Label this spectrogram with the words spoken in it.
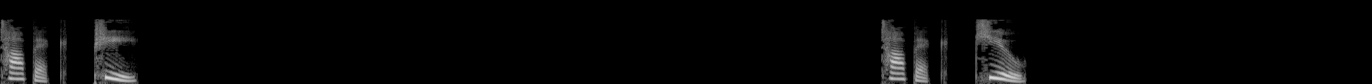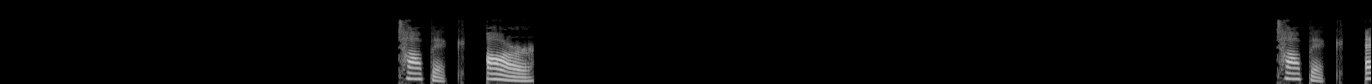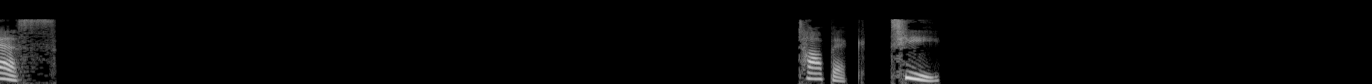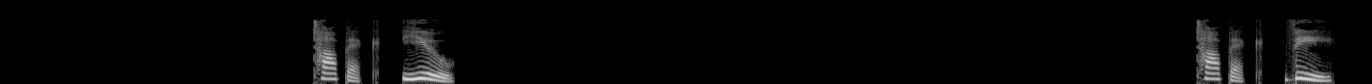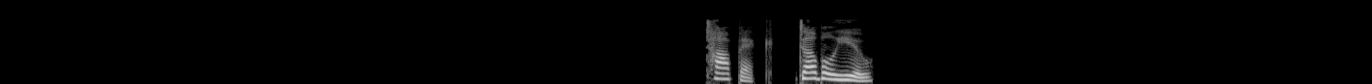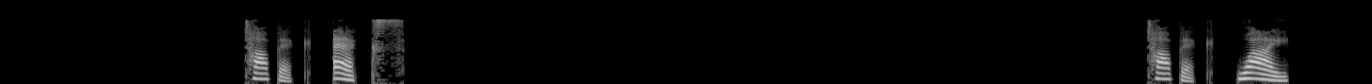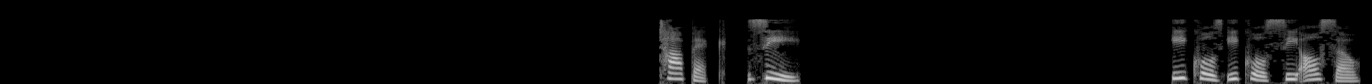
Topic. P. Topic. Q Topic. R. Topic. S. Topic. T. Topic. U Topic V. Topic W. Topic X. Topic Y Topic Z. Equals equals see also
